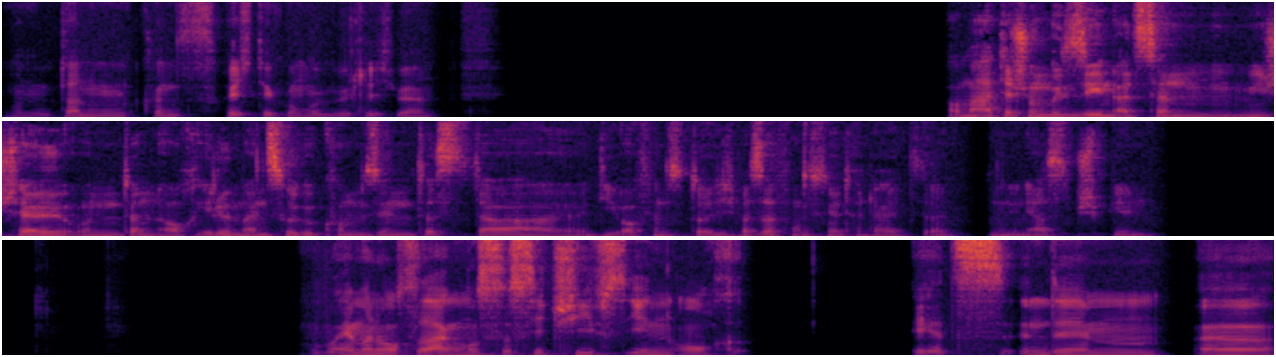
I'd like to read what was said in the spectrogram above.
Und dann könnte es richtig ungemütlich werden. Aber man hat ja schon gesehen, als dann Michel und dann auch Edelmann zurückgekommen sind, dass da die Offense deutlich besser funktioniert hat als in den ersten Spielen. Wobei man auch sagen muss, dass die Chiefs ihnen auch jetzt in dem äh,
